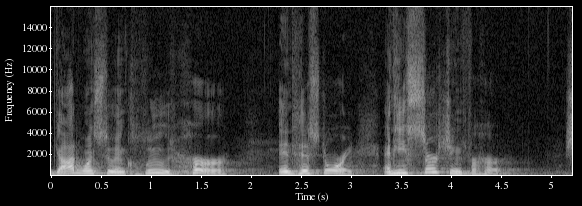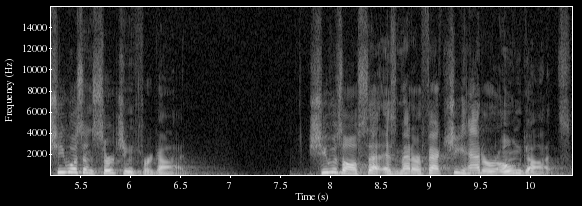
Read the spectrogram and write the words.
God wants to include her in his story, and he's searching for her. She wasn't searching for God. She was all set. As a matter of fact, she had her own gods.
